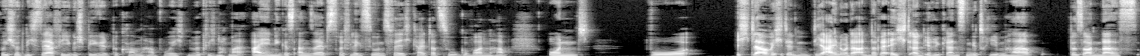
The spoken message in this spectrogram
wo ich wirklich sehr viel gespiegelt bekommen habe, wo ich wirklich noch mal einiges an Selbstreflexionsfähigkeit dazu gewonnen habe und wo ich glaube, ich den, die ein oder andere echt an ihre Grenzen getrieben habe, besonders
